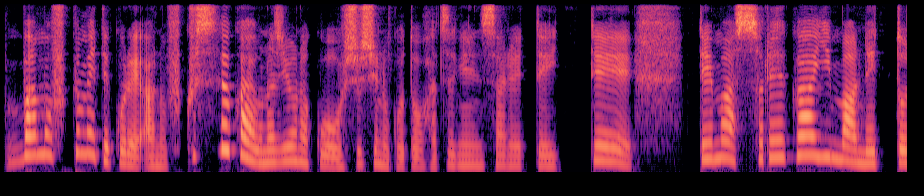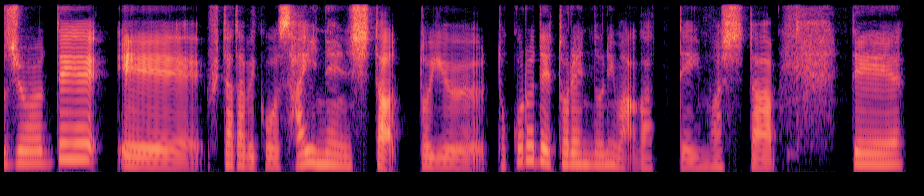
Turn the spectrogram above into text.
場も含めてこれあの複数回同じようなこう趣旨のことを発言されていてでまあそれが今ネット上で、えー、再びこう再燃したというところでトレンドにも上がっていました。で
